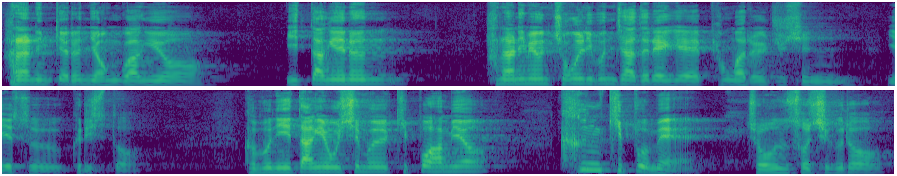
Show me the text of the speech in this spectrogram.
하나님께는 영광이요 이 땅에는 하나님의 은총을 입은 자들에게 평화를 주신 예수 그리스도 그분이 이 땅에 오심을 기뻐하며 큰 기쁨에 좋은 소식으로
